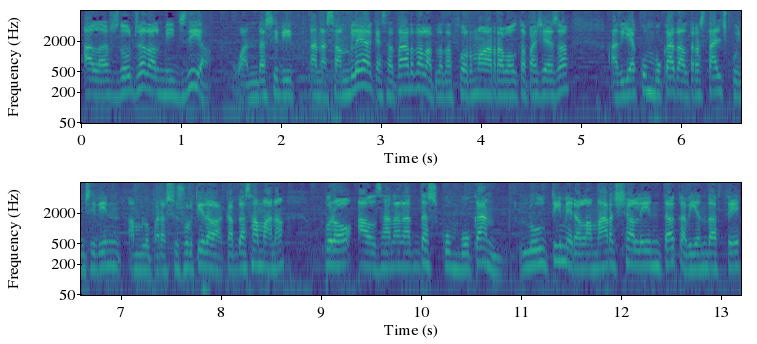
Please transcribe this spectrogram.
a les 12 del migdia. Ho han decidit en assemblea aquesta tarda. La plataforma Revolta Pagesa havia convocat altres talls coincidint amb l'operació sortida de cap de setmana, però els han anat desconvocant. L'últim era la marxa lenta que havien de fer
